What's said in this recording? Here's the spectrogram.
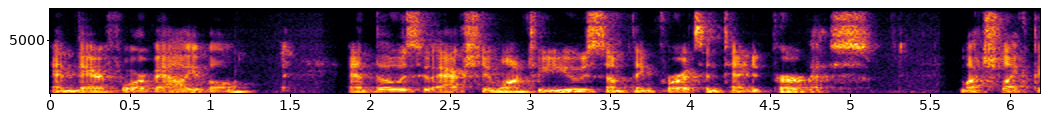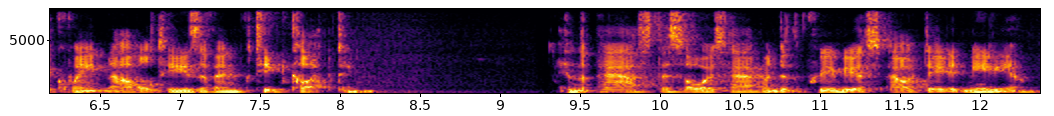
and therefore valuable, and those who actually want to use something for its intended purpose, much like the quaint novelties of antique collecting. In the past, this always happened to the previous outdated medium.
